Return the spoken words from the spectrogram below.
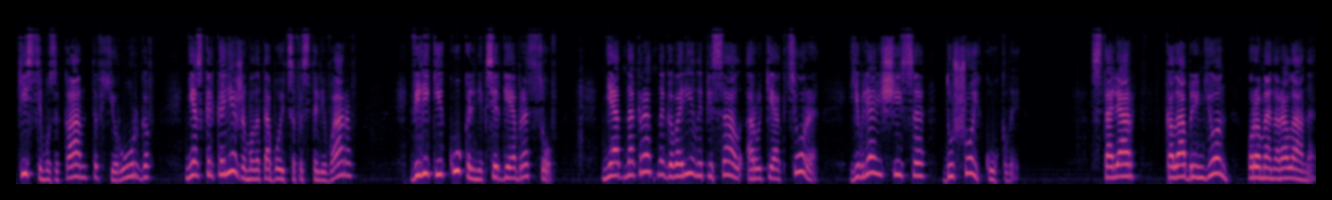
кисти музыкантов, хирургов, несколько реже молотобойцев и столеваров. Великий кукольник Сергей Образцов неоднократно говорил и писал о руке актера, являющейся душой куклы. Столяр Калабриньон у Ромена Ролана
